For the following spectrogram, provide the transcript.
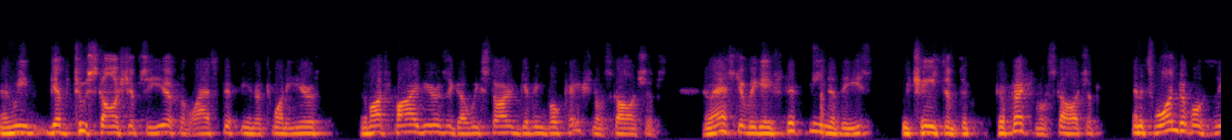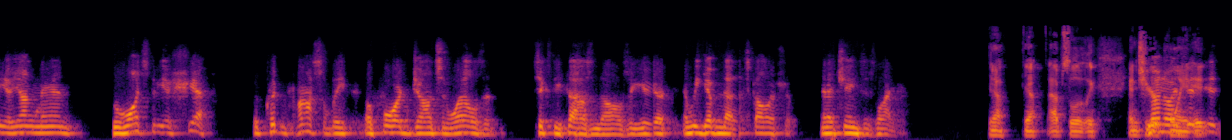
and we give two scholarships a year for the last 15 or 20 years And about five years ago, we started giving vocational scholarships. And last year we gave 15 of these. We changed them to professional scholarships. And it's wonderful to see a young man who wants to be a chef who couldn't possibly afford Johnson Wales at $60,000 a year. And we give him that scholarship and it changed his life. Yeah, yeah, absolutely. And to your no, point, it, it,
